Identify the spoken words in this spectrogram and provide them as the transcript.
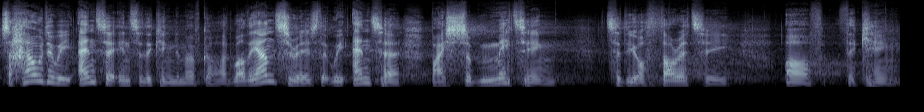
So, how do we enter into the kingdom of God? Well, the answer is that we enter by submitting to the authority of the king.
